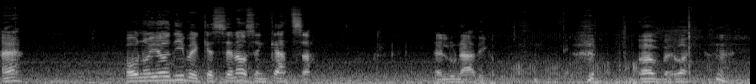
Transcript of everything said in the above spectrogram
Eh? O non glielo di perché sennò si incazza. È lunatico. Vabbè, vai.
